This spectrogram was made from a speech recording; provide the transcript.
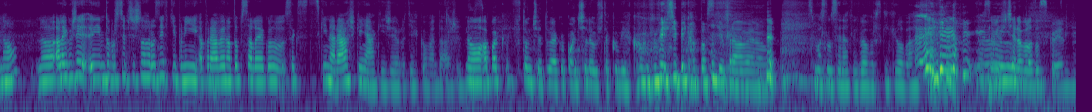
No, no, ale jakože jim to prostě přišlo hrozně vtipný a právě na to psali jako sexistický narážky nějaký, že jo, do těch komentářů. No a pak v tom chatu jako končily už takový jako větší pikantnosti právě, no. Smlsnu si na tvý bavorský kilba. Já jsem ji včera, bylo to skvělý.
